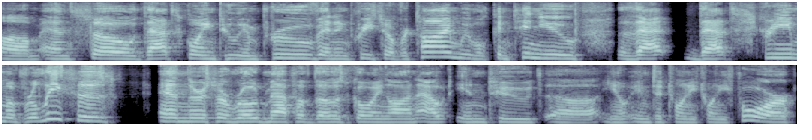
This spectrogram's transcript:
um, and so that's going to improve and increase over time. We will continue that that stream of releases, and there's a roadmap of those going on out into uh, you know into 2024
